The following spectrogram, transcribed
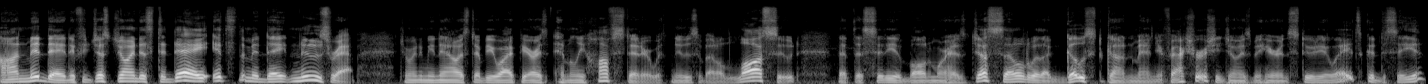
on midday. And if you just joined us today, it's the midday news wrap. Joining me now is WYPR's Emily Hofstaedter with news about a lawsuit that the city of Baltimore has just settled with a ghost gun manufacturer. She joins me here in Studio A. It's good to see you.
